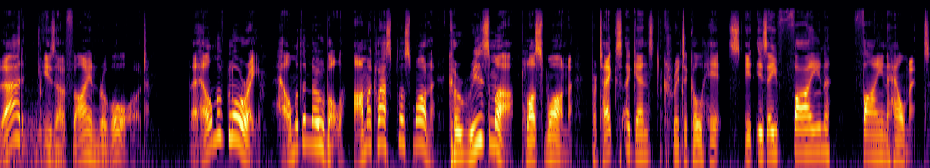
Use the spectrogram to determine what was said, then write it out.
That is a fine reward. The Helm of Glory, Helm of the Noble, Armor Class plus one, Charisma plus one, protects against critical hits. It is a fine, fine helmet.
